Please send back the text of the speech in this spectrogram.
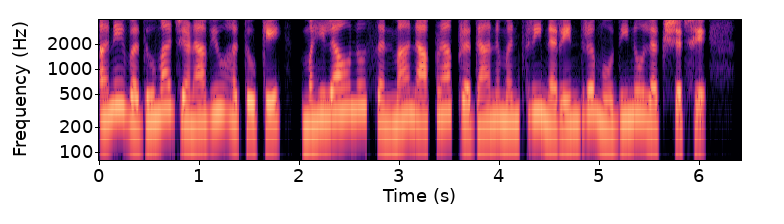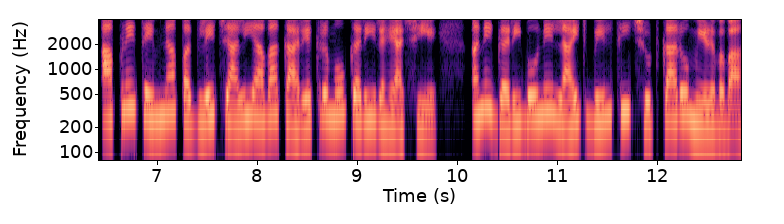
અને વધુમાં જણાવ્યું હતું કે, મહિલાઓનું સન્માન આપણા પ્રધાનમંત્રી નરેન્દ્ર મોદીનો લક્ષ્ય છે. આપણે તેમના પગલે ચાલી આવા કાર્યક્રમો કરી રહ્યા છીએ અને ગરીબોને લાઇટ બિલથી છુટકારો મેળવવા,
